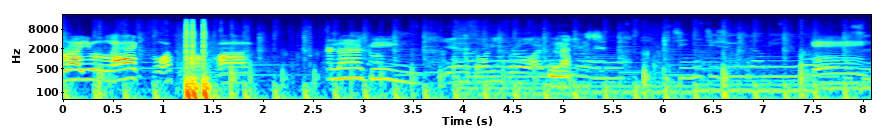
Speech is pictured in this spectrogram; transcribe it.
Bruh, you lag. What the fuck? You're lagging! Yeah, sorry, bro. I'm lagging. Okay.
